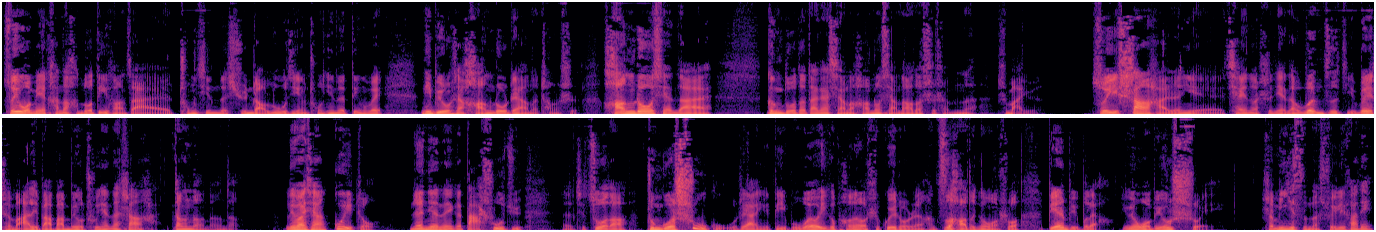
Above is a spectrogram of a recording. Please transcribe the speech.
所以我们也看到很多地方在重新的寻找路径，重新的定位。你比如像杭州这样的城市，杭州现在更多的大家想到杭州想到的是什么呢？是马云。所以上海人也前一段时间也在问自己，为什么阿里巴巴没有出现在上海？等等等等。另外像贵州，人家那个大数据。呃就做到中国数谷这样一个地步。我有一个朋友是贵州人，很自豪的跟我说：“别人比不了，因为我们有水。”什么意思呢？水力发电，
